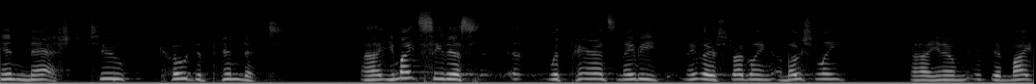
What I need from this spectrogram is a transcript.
enmeshed, too codependent. Uh, you might see this uh, with parents. Maybe maybe they're struggling emotionally. Uh, you know, it, it, might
